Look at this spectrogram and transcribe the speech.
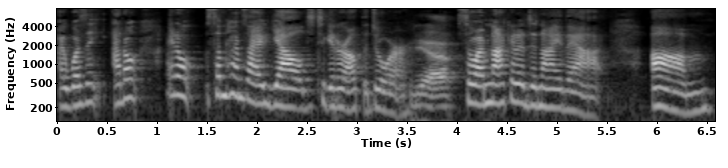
i wasn't i don't i don't sometimes i yelled to get her out the door Yeah. so i'm not going to deny that um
